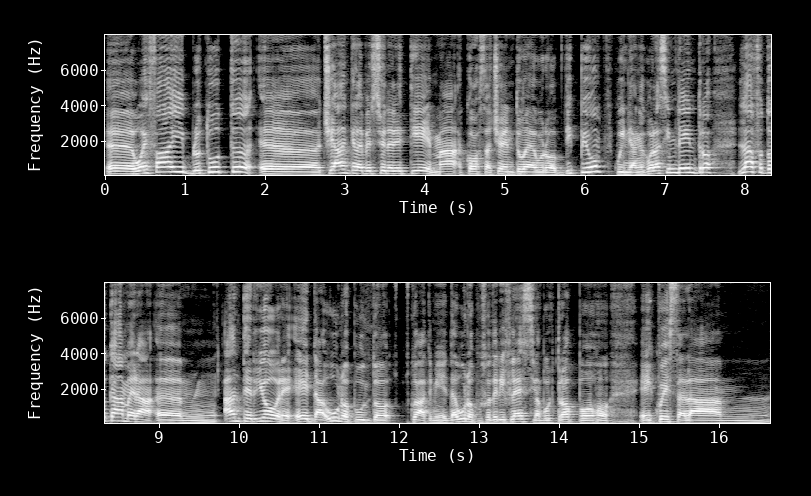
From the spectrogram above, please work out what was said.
Eh, Wi-Fi, Bluetooth, eh, c'è anche la versione LTE ma costa 100 euro di più, quindi anche con la SIM dentro. La fotocamera ehm, anteriore è da 1. Scusatemi, è da 1 punto riflessi, ma purtroppo è questa la...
